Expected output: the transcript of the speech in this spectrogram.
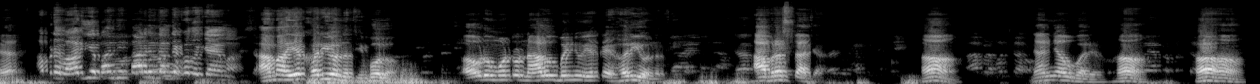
હે? આપણે વાડીએ બાંધી તાર રીતે આમ એક હરિયો નથી બોલો. આવડું મોટું નાળું બન્યું એ કઈ હરિયો નથી. આ ભ્રષ્ટાચાર. હા. ઊભા રહ્યો. હા. હા હા.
